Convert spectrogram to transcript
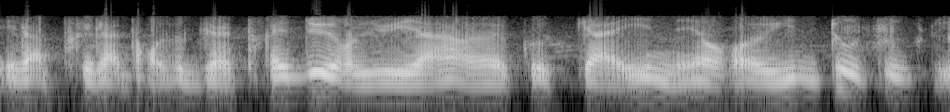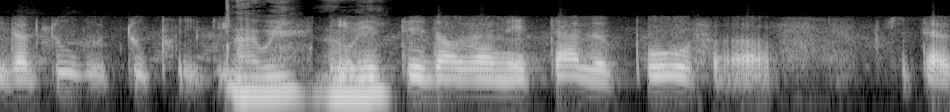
Il a pris la drogue très dure, lui, hein, euh, cocaïne, héroïne, tout, tout. Il a tout, tout pris. lui. Ah oui, ah Il oui. était dans un état, le pauvre, euh, c'était un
